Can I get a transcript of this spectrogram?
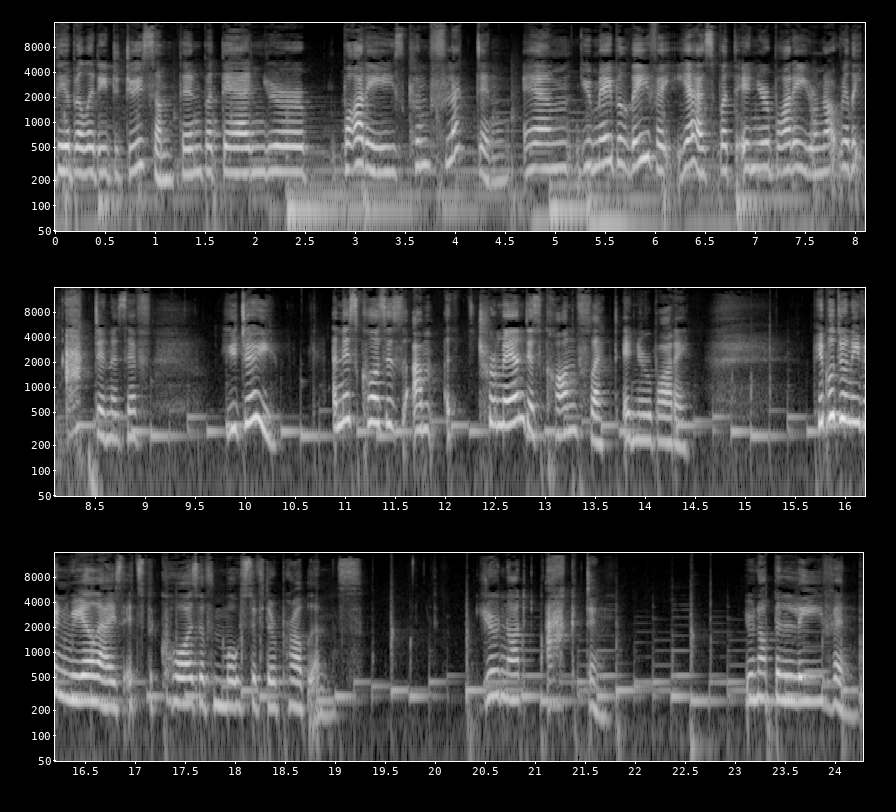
the ability to do something, but then your body's conflicting. Um, you may believe it, yes, but in your body, you're not really acting as if you do. And this causes um, a tremendous conflict in your body. People don't even realize it's the cause of most of their problems. You're not acting, you're not believing,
